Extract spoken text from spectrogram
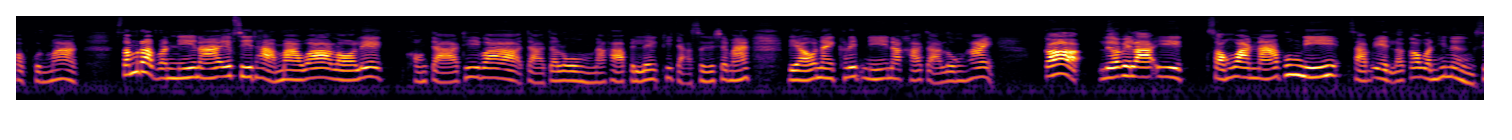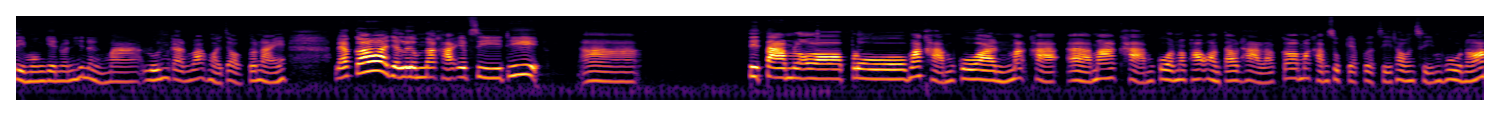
ขอบคุณมากสำหรับวันนี้นะ FC ถามมาว่ารอเลขของจ๋าที่ว่าจ๋าจะลงนะคะ เป็นเลขที่จ๋าซื้อใช่ไหมเดี๋ยวในคลิปนี้นะคะจ๋าลงให้ ก็เหลือเวลาอีก 2 วันนะพรุ่งนี้ 31 แล้วก็วันที่ 1 4โมงเย็นวันที่ 1 มาลุ้นกันว่าหวยจะออกตัวไหน แล้วก็อย่าลืมนะคะ FC ที่อ่ติดตามรอโปรมะขามกวนมะขาอ่ามะขามกวนมะพร้าวอ่อนเตาถ่าน แล้วก็มะขามสุกแก่เปลือกสีทองสีชมพูเนาะ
